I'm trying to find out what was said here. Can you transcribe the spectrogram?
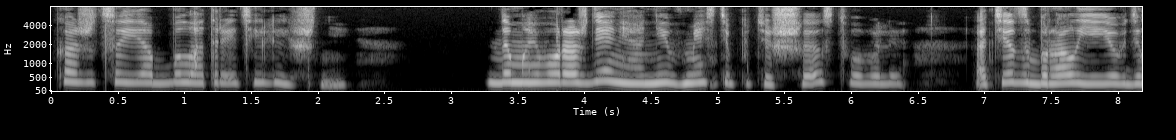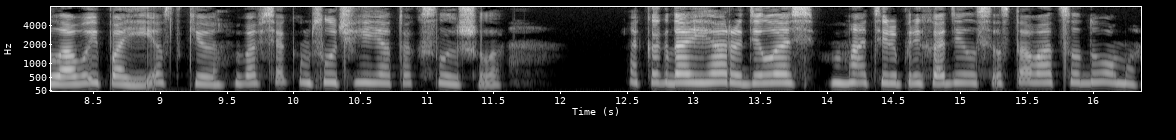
кажется, я была третьей лишней. До моего рождения они вместе путешествовали. Отец брал ее в деловые поездки. Во всяком случае, я так слышала — а когда я родилась, матери приходилось оставаться дома.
